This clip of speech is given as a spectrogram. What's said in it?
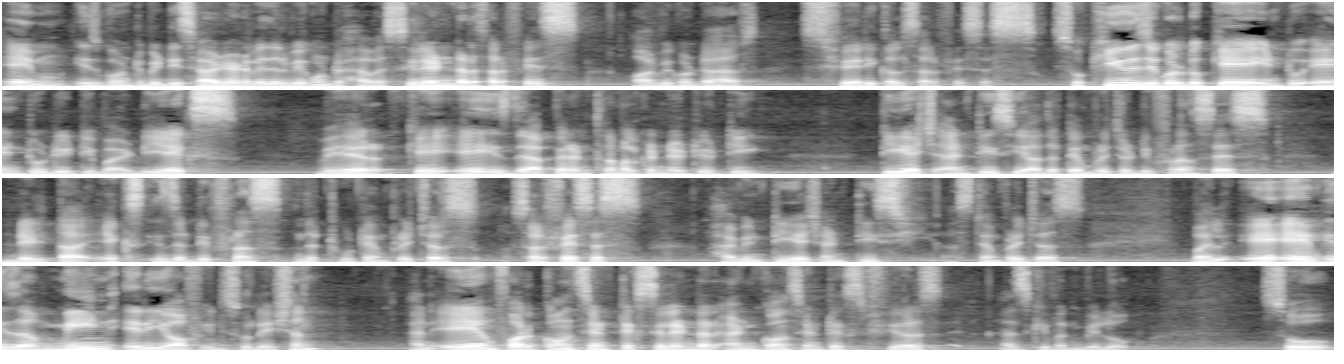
m is going to be decided whether we are going to have a cylinder surface or we are going to have spherical surfaces. So, q is equal to k into A into dt by dx, where k A is the apparent thermal conductivity, T h and T c are the temperature differences, delta x is the difference in the two temperatures surfaces having T h and T c as temperatures while AM is a mean area of insulation and AM for concentric cylinder and concentric spheres as given below. So,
